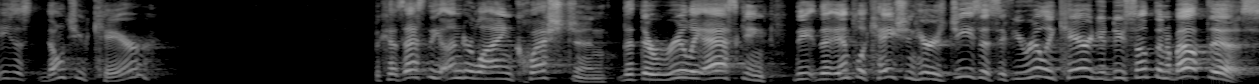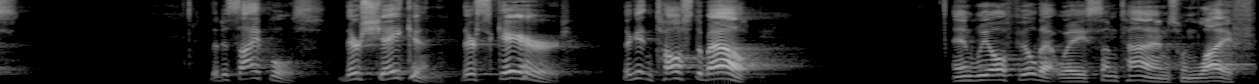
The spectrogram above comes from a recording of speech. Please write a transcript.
Jesus, don't you care? Because that's the underlying question that they're really asking. The, the implication here is Jesus, if you really cared, you'd do something about this. The disciples, they're shaken, they're scared, they're getting tossed about. And we all feel that way sometimes when life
